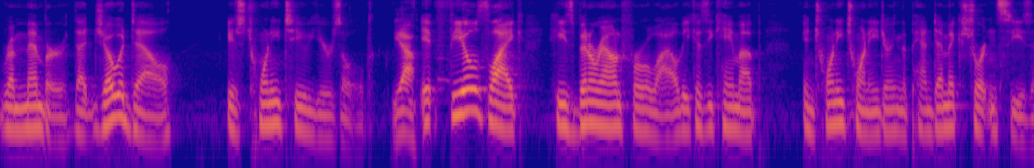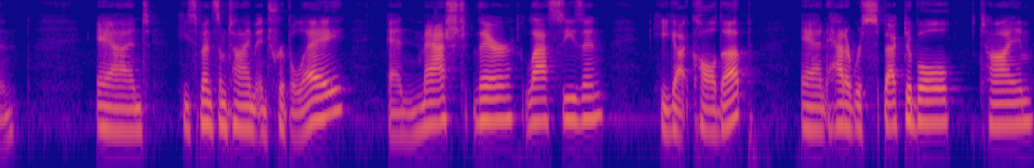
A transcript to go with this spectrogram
remember that Jo Adell is 22 years old. Yeah. It feels like he's been around for a while because he came up in 2020 during the pandemic shortened season. And he spent some time in AAA and mashed there last season. He got called up and had a respectable time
